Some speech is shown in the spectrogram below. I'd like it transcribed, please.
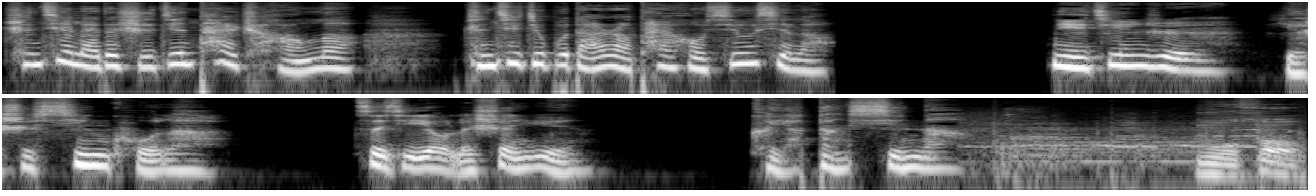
臣妾来的时间太长了，臣妾就不打扰太后休息了。你今日。”也是辛苦了，自己有了身孕，可要当心呐。母后，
